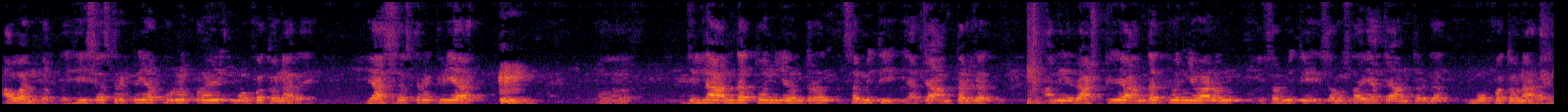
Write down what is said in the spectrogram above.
आवाहन करतो ही शस्त्रक्रिया पूर्णपणे मोफत होणार आहे. या शस्त्रक्रिया जिल्हा अंधत्व नियंत्रण समिती याच्या अंतर्गत आणि राष्ट्रीय अंधत्व निवारण समिती संस्था याच्या अंतर्गत मोफत होणार आहे.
